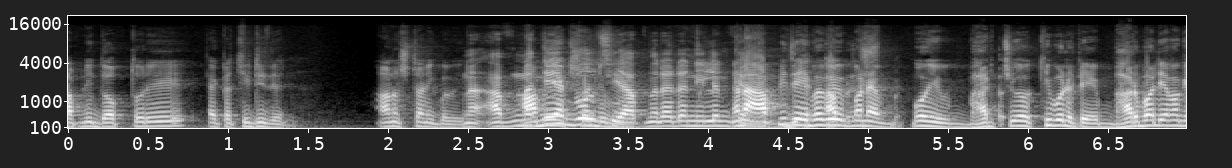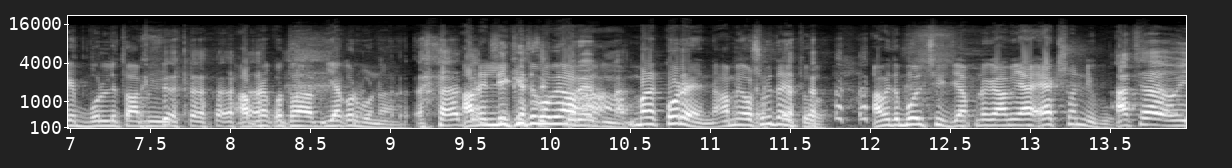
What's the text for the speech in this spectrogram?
আপনি দপ্তরে একটা চিঠি দেন। আনুষ্ঠানিকভাবে। না আপনাকেই বলছি আপনারা এটা নিলেন না, আপনি তো এইভাবে মানে ওই ভার্চুয়াল কি বলে ভার্বালি আমাকে বললে তো আমি আপনার কথা ইয়া করব না। আপনি ঠিক লিখিত আছে, ভাবে করেন না। মানে করেন আমি অসুবিধা তো। আমি তো বলছি যে আপনাকে আমি অ্যাকশন নিব। আচ্ছা ওই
